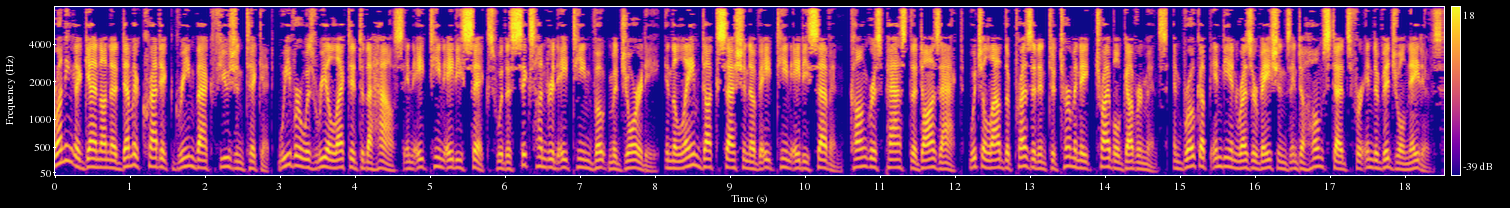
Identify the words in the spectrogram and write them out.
Running again on a Democratic Greenback fusion ticket, Weaver was re-elected to the House in 1886 with a 618-vote majority. In the lame duck session of 1887, Congress passed the Dawes Act, which allowed the president to terminate tribal governments, and broke up Indian reservations into homesteads for individual natives.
